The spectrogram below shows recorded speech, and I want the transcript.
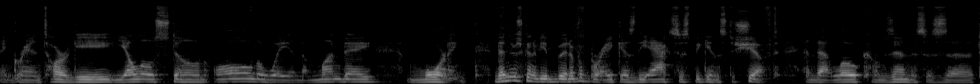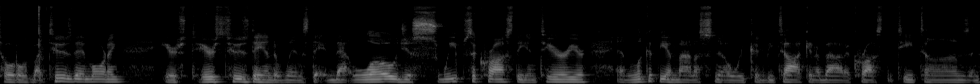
and Grand Targhee, Yellowstone, all the way into Monday morning. Then there's going to be a bit of a break as the axis begins to shift and that low comes in. This is uh, totaled by Tuesday morning. Here's, here's Tuesday into Wednesday. That low just sweeps across the interior, and look at the amount of snow we could be talking about across the Tetons and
